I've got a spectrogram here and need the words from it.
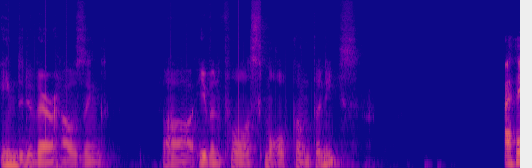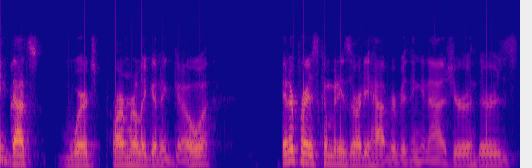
into the warehousing, uh, even for small companies? I think that's where it's primarily going to go enterprise companies already have everything in Azure. There's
